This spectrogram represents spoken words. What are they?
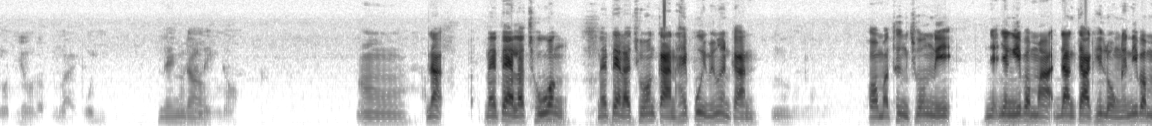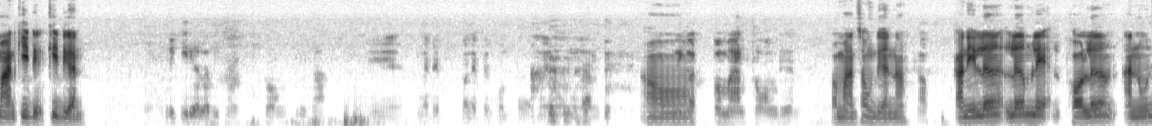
งดเดี๋ยวงรดถงดปุ๋ยเร่งดแล้วอกก็เร่งดอกอ๋อนะในแต่ละช่วง ในแต่ละช่วงการให้ปุ้ยไม่เหมือนกันอืมพอมาถึงช่วงนี้เนี่ยอย่างนี้ประมาณดังจากที่ลงในนี้ประมาณกี่เดือนกี่เดือนนี่กี่เดือนแล้วพี่ชัยสองหรือสามนี่ไม่ได้ไม่ได้เป็นคนปลูกไม่รู้เหมือนกันอ๋อนี่ก็ประมาณสองเดือน ประมาณสองเดือนเนาะครับอันนี้เริ่มเริ่มเละพอเริ่มอันนู้น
